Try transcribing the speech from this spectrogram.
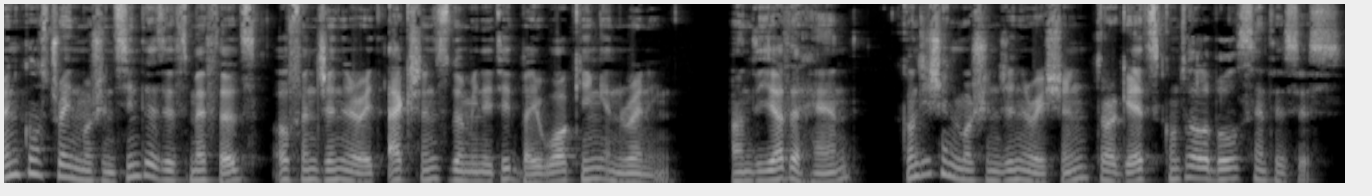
Unconstrained motion synthesis methods often generate actions dominated by walking and running. On the other hand, conditioned motion generation targets controllable synthesis.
